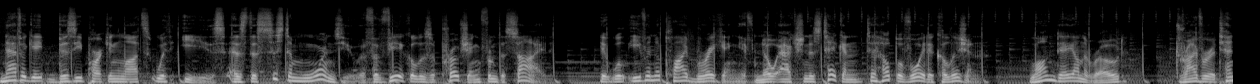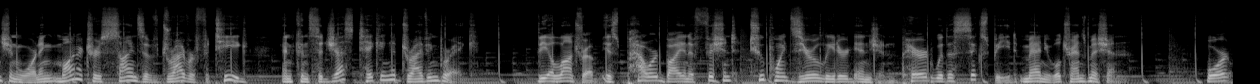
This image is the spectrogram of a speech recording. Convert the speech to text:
Navigate busy parking lots with ease as the system warns you if a vehicle is approaching from the side. It will even apply braking if no action is taken to help avoid a collision. Long day on the road? Driver Attention Warning monitors signs of driver fatigue and can suggest taking a driving break. The Elantra is powered by an efficient 2.0-liter engine paired with a 6-speed manual transmission. Or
